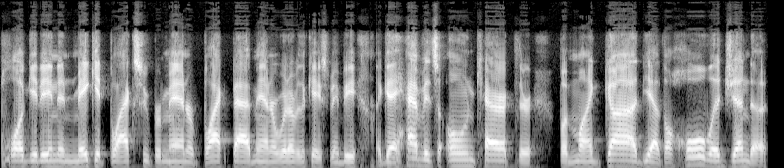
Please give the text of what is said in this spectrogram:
plug it in and make it Black Superman or Black Batman or whatever the case may be. Like they have its own character. But my God, yeah, the whole agenda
